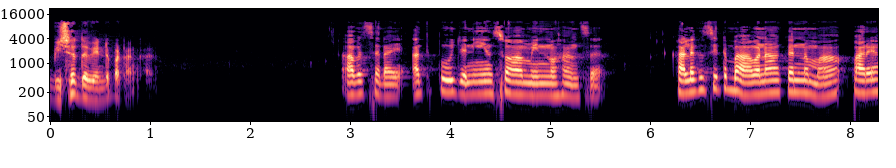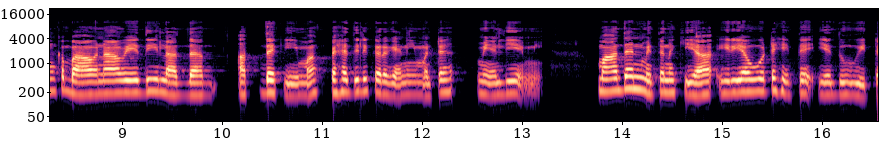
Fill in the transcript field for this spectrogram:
විෂද වෙන්න පටන් ගන්නවා. අවසරයි අතිපූජනීය ස්වාමින් වහන්සේ. කලක සිට භාවනා කරන මා පරයන්ක භාවනාවේදී ලද්ද අත්දැකීමක් පැහැදිලි කර ගැනීමට මේ ලියමි. මා දැන් මෙතන කියා ඉරියව්වට හිත යෙදූ විට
